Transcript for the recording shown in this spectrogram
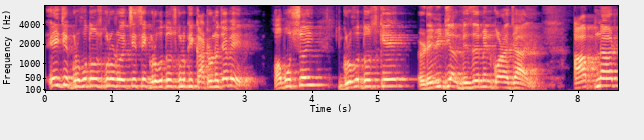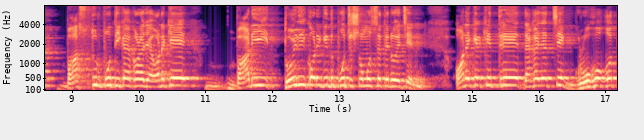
এই যে গ্রহদোষগুলো রয়েছে, সেই গ্রহদোষগুলো কি কাটানো যাবে? অবশ্যই গ্রহদোষকে রেমিডিয়াল মেজারমেন্ট করা যায়। আপনার বাস্তুর প্রতিকার করা যায়। অনেকে বাড়ি তৈরি করে কিন্তু প্রচুর সমস্যাতে রয়েছেন। অনেকের ক্ষেত্রে দেখা যাচ্ছে গ্রহগত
